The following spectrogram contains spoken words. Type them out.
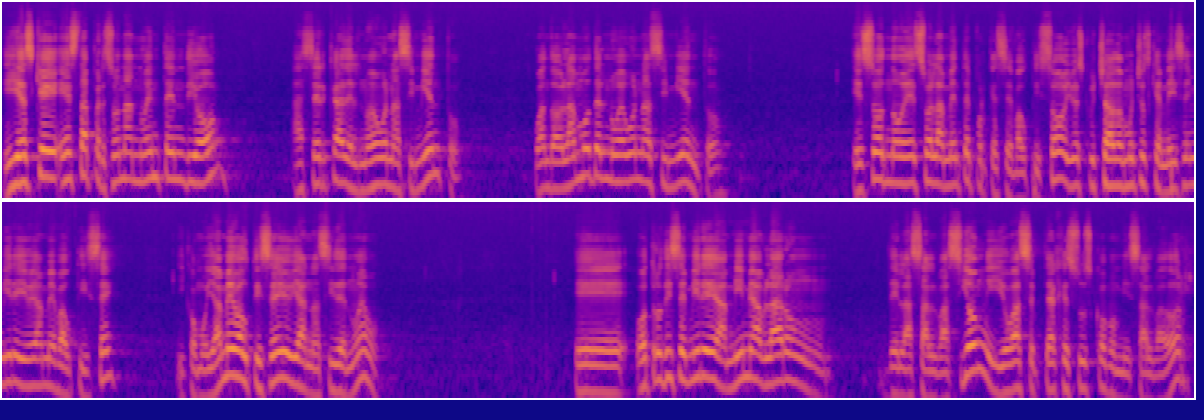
Y es que esta persona no entendió acerca del nuevo nacimiento. Cuando hablamos del nuevo nacimiento, eso no es solamente porque se bautizó. Yo he escuchado a muchos que me dicen, mire, yo ya me bauticé. Y como ya me bauticé, yo ya nací de nuevo. Eh, otros dicen, mire, a mí me hablaron de la salvación y yo acepté a Jesús como mi Salvador.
